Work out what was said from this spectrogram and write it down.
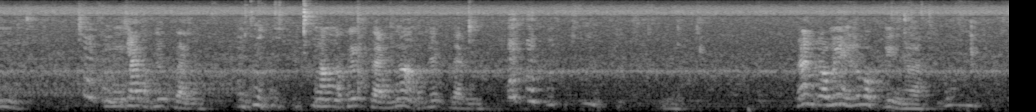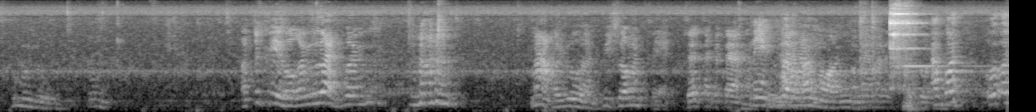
อืมมีเจ้ากับพริกเกลือน้องกับพริกเกลือน้องกับพริกเกลือนั่นก็ไม่รู้ว่ากินเหรอก็ไม่รู้อาจจะเกี่ยวกับเลือดเพื่อนมากกว่าเลือดพี่ซ้อมมันแตกเซ็ตตะกะแตนเลือดมันหงอนเอาแม่มาเอาก็โอ้ยโอ้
